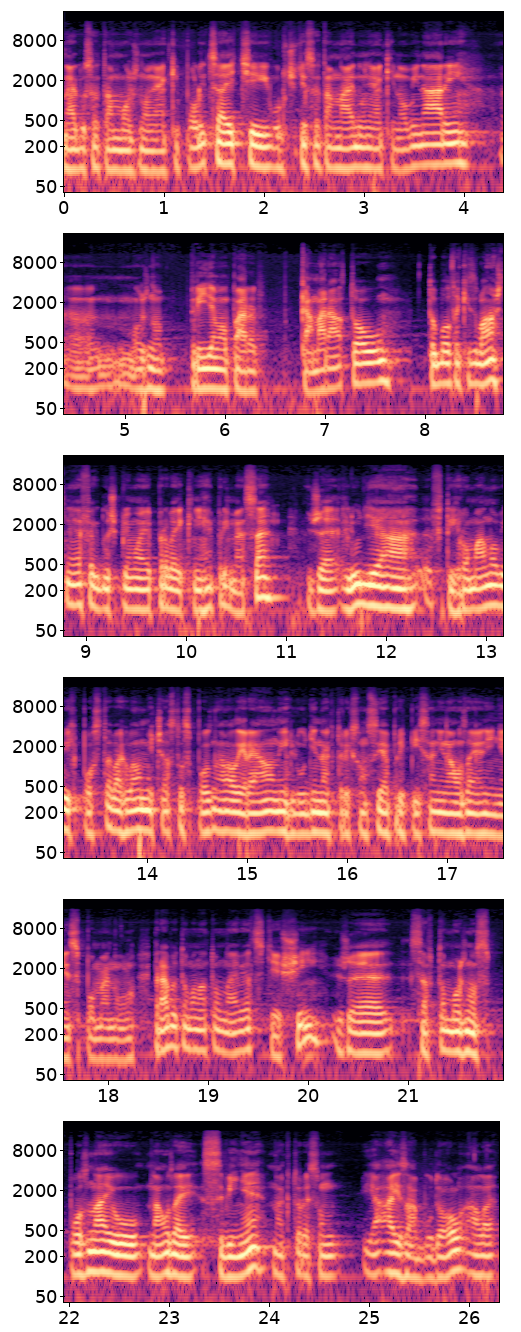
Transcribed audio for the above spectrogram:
nájdu sa tam možno nejakí policajti, určite sa tam nájdú nejakí novinári, e, možno prídem o pár kamarátov. To bol taký zvláštny efekt už pri mojej prvej knihe pri Mese, že ľudia v tých románových postavách veľmi často spoznávali reálnych ľudí, na ktorých som si ja pri písaní naozaj ani nespomenul. Práve to ma na tom najviac teší, že sa v tom možno spoznajú naozaj svine, na ktoré som ja aj zabudol, ale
